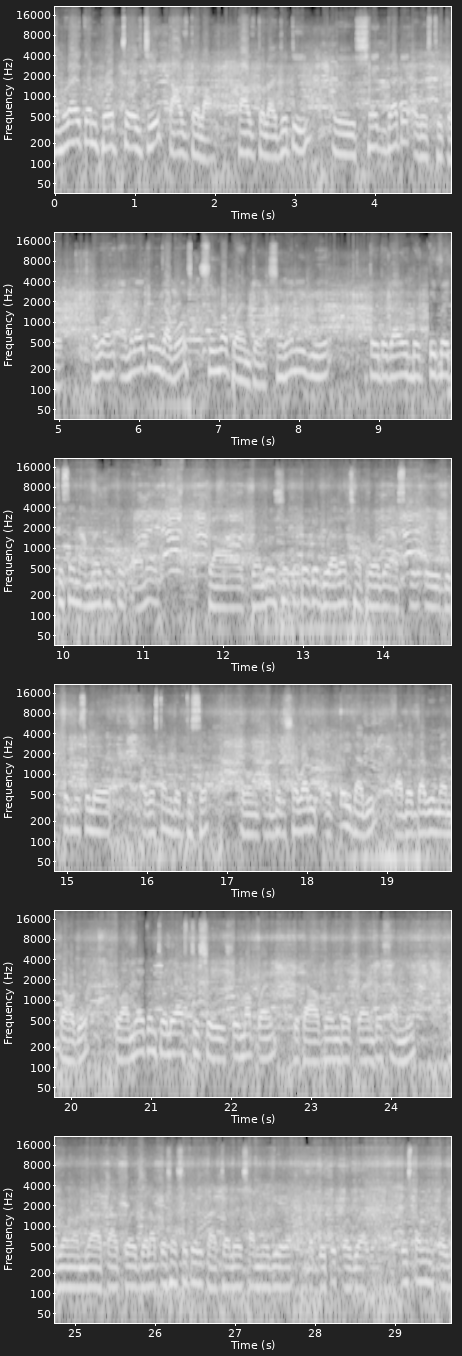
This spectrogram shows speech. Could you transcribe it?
আমরা এখন পথ চলছি তালতলা তালতলা যেটি, এই শেখ ঘাটে অবস্থিত। এবং আমরা এখন যাব সুরমা পয়েন্টে। সেখানে গিয়ে তো গাড়ি দেখতেই পাইতেছেন, আমরা কিন্তু অনেক, প্রায় পনেরোশো থেকে দুই হাজার ছাত্র হবে আজকে এই বিক্ষোভ মিছিলে অবস্থান করতেছে। এবং তাদের সবারই একটাই দাবি, তাদের দাবি মানতে হবে। তো আমরা এখন চলে আসছি সেই সুরমা পয়েন্ট, যেটা বন্দর পয়েন্টের সামনে। এবং আমরা তারপরে জেলা প্রশাসকের কার্যালয়ের সামনে গিয়ে আমরা বৈঠক করব এবং উপস্থাপন করব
